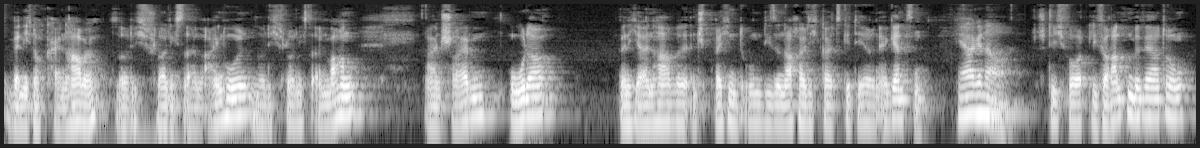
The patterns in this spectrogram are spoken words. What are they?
wenn ich noch keinen habe, soll ich schleunigst einen einholen, soll ich schleunigst einen machen, einen schreiben oder wenn ich einen habe, entsprechend um diese Nachhaltigkeitskriterien ergänzen. Ja, genau. Stichwort Lieferantenbewertung.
